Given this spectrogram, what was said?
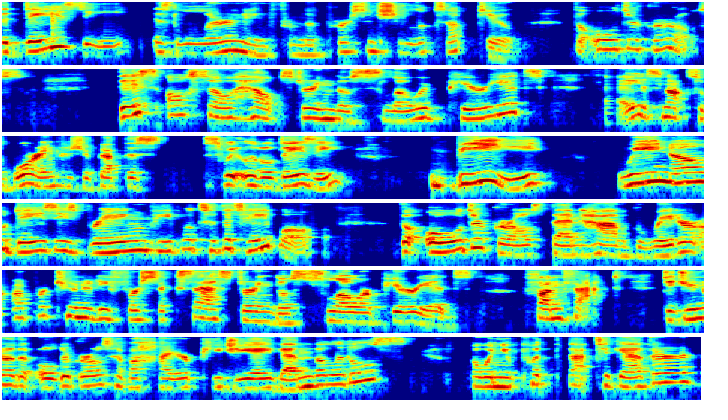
The daisy is learning from the person she looks up to, the older girls. This also helps during those slower periods a, it's not so boring because you've got this sweet little daisy. B, we know daisies bring people to the table. The older girls then have greater opportunity for success during those slower periods. Fun fact Did you know that older girls have a higher PGA than the littles? But when you put that together,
